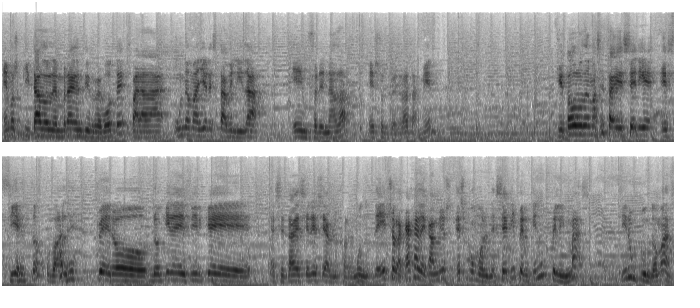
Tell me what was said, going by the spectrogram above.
Hemos quitado el embrague anti-rebote para una mayor estabilidad en frenada, eso es verdad también. Que todo lo demás está de serie es cierto, ¿vale? Pero no quiere decir que el setup de serie sea el mejor del mundo. De hecho, la caja de cambios es como el de serie, pero tiene un pelín más. Tiene un punto más.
